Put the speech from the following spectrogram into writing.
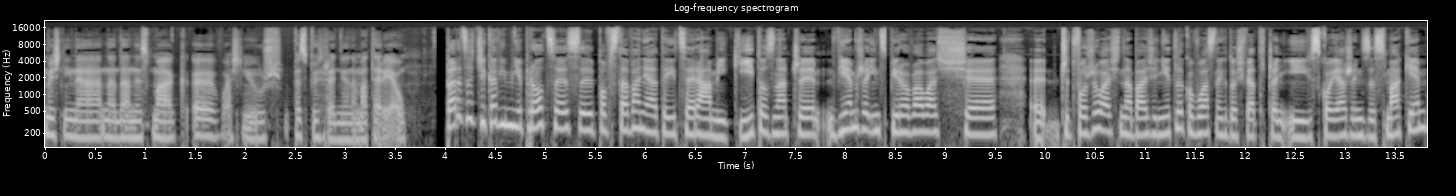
myśli na, na dany smak, właśnie już bezpośrednio na materiał. Bardzo ciekawi mnie proces y, powstawania tej ceramiki, to znaczy wiem, że inspirowałaś się, y, czy tworzyłaś na bazie nie tylko własnych doświadczeń i skojarzeń ze smakiem,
